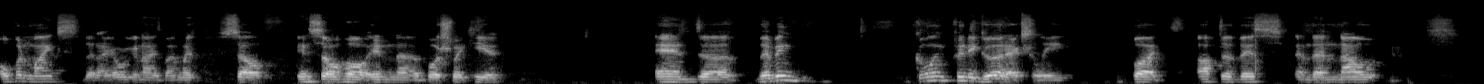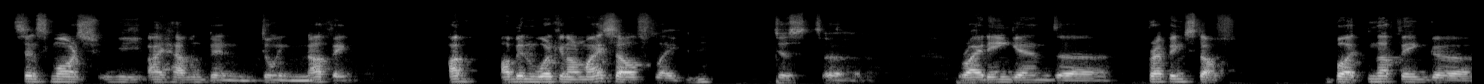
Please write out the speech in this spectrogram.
open mics that I organize by myself in Soho in uh, Bushwick here, and uh, they've been going pretty good actually. But after this and then now since march we i haven't been doing nothing. I've i've been working on myself like mm-hmm. just uh, writing and uh, prepping stuff but nothing uh,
